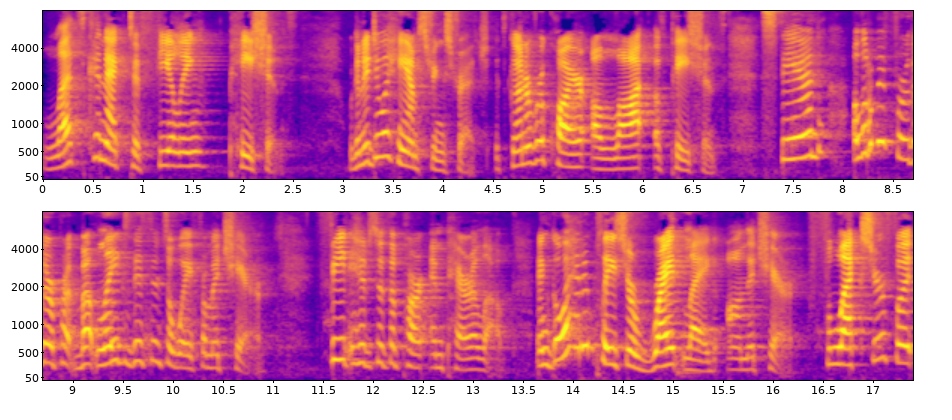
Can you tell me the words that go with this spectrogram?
Let's connect to feeling patience. We're gonna do a hamstring stretch. It's gonna require a lot of patience. Stand a little bit further apart, but legs distance away from a chair. Feet hips width apart and parallel. And go ahead and place your right leg on the chair. Flex your foot,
